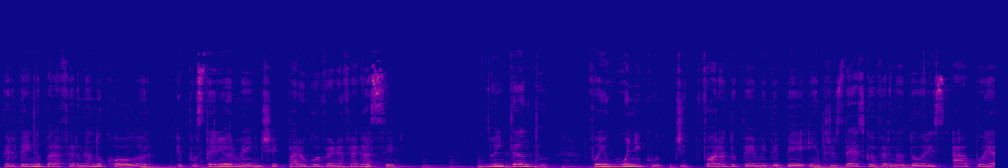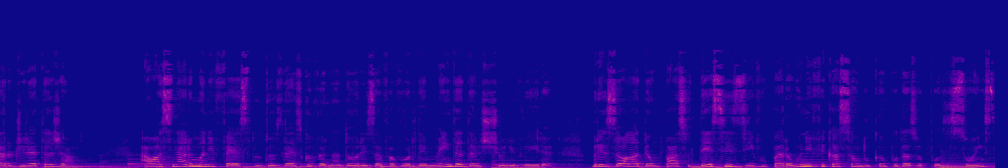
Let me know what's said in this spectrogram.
perdendo para Fernando Collor e, posteriormente, para o governo FHC. No entanto, foi o único de fora do PMDB entre os dez governadores a apoiar o Direta Já. Ao assinar o manifesto dos dez governadores a favor da emenda Dante de Oliveira, Brizola deu um passo decisivo para a unificação do campo das oposições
